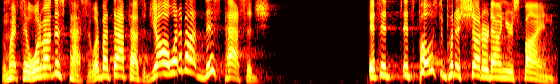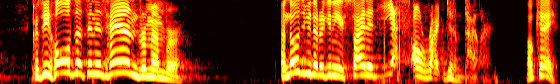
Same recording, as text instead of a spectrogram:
We might say, what about this passage? What about that passage? Y'all, what about this passage? It's, a, it's supposed to put a shudder down your spine because he holds us in his hand, remember. And those of you that are getting excited, yes, all right, get him, Tyler. Okay.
